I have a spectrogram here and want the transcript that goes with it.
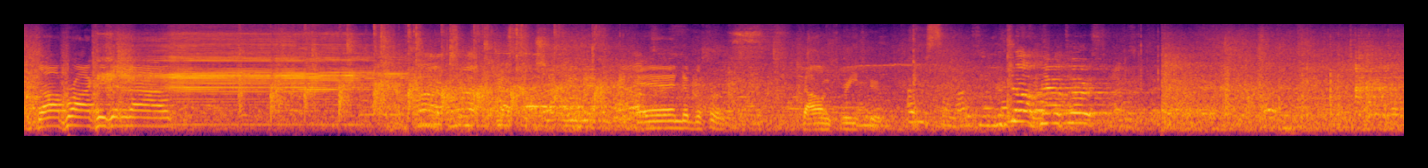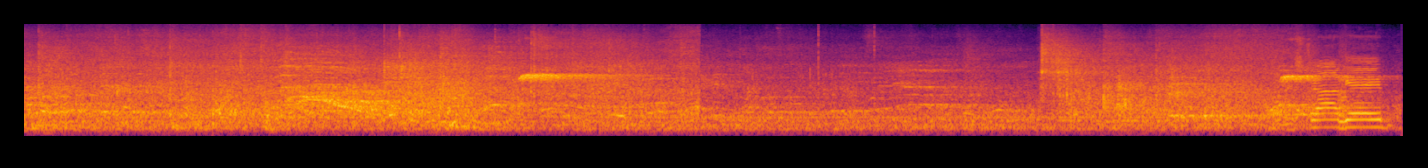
Good job, Rocky. Get it out. End of the first. Down 3-2. Good job, Panthers. Nice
